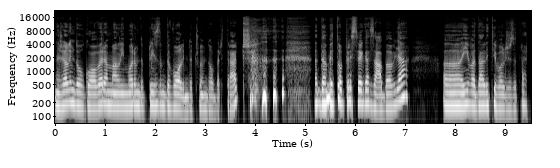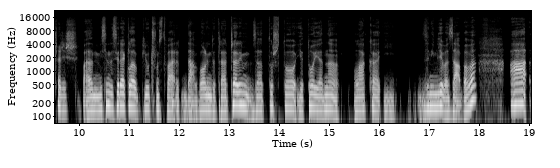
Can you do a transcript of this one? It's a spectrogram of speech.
Ne želim da ogovaram, ali moram da priznam da volim da čujem dobar trač. da me to pre svega zabavlja. Uh, Iva, da li ti voliš da tračariš? Pa mislim da si rekla ključnu stvar. Da, volim da tračarim zato što je to jedna laka i zanimljiva zabava, a e,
